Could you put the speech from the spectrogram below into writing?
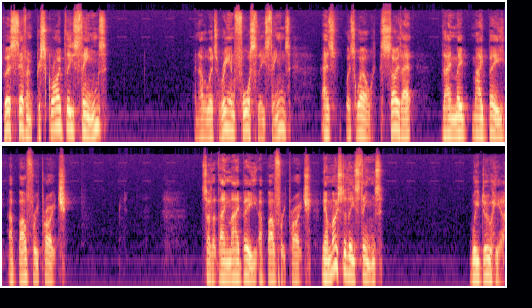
Verse 7 Prescribe these things in other words, reinforce these things as, as well, so that they may, may be above reproach. So that they may be above reproach. Now, most of these things we do here.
